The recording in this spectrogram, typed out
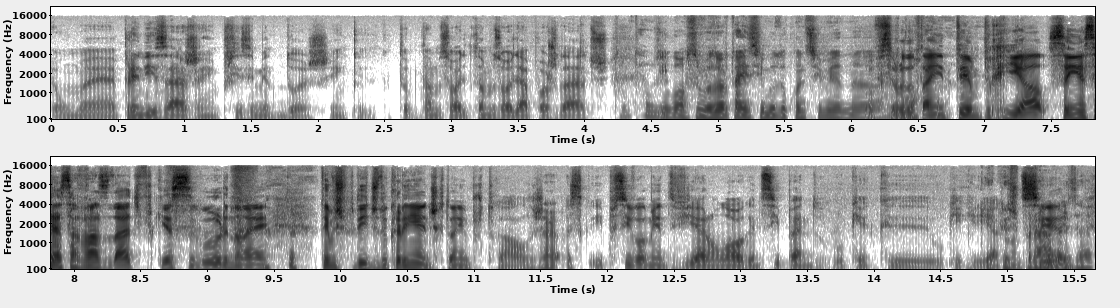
uh, uma aprendizagem precisamente de hoje, em que estamos a, olhar, estamos a olhar para os dados. Então, o observador está em cima do acontecimento. O observador está em tempo real, sem acesso à base de dados, porque é seguro, não é? Temos pedidos de ucranianos que estão em Portugal já, e possivelmente vieram logo antecipando o que é que, o que, é que iria que é que acontecer. uh,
